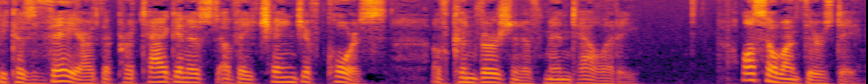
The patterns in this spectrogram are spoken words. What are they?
because they are the protagonists of a change of course, of conversion of mentality. Also on Thursday,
